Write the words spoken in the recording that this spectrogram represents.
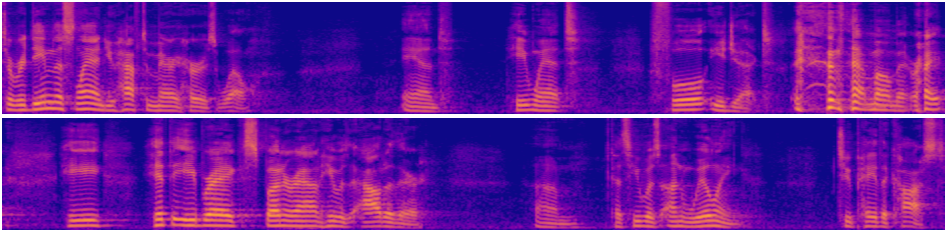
To redeem this land, you have to marry her as well. And he went full eject in that moment, right? He hit the e brake, spun around, he was out of there because um, he was unwilling to pay the cost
